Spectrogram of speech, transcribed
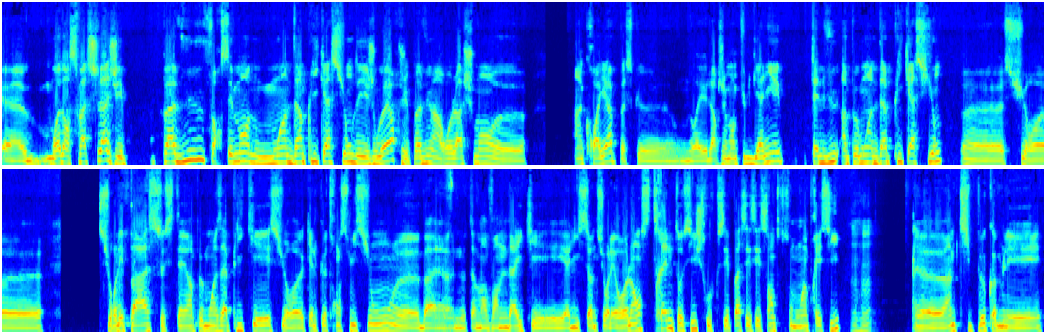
Euh, moi, dans ce match-là, j'ai pas vu forcément moins d'implication des joueurs. J'ai pas vu un relâchement euh, incroyable parce que on aurait largement pu le gagner. Peut-être vu un peu moins d'implication sur sur les passes, c'était un peu moins appliqué sur quelques transmissions, bah, notamment Van Dyke et Allison sur les relances. Trent aussi, je trouve que ses passes et ses centres sont moins précis. Euh, un petit peu comme les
